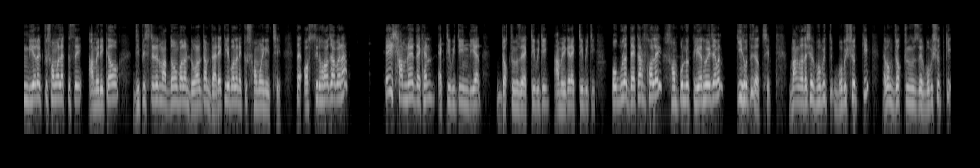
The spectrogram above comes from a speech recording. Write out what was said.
ইন্ডিয়ারও একটু সময় লাগতেছে, আমেরিকাও ডিপ স্টেটের মাধ্যমে বলেন ডোনাল্ড ট্রাম্প ডাইরেক্টলি বলেন একটু সময় নিচ্ছে। তাই অস্থির হওয়া যাবে না। এই সামনে দেখেন অ্যাক্টিভিটি ইন্ডিয়ার ডক্টর নিউজের অ্যাক্টিভিটি আমেরিকার অ্যাক্টিভিটি ওগুলো দেখার ফলে সম্পূর্ণ ক্লিয়ার হয়ে যাবেন। কি হতে যাচ্ছে? বাংলাদেশের ভবি- ভবিষ্যৎ কি? এবং ডক্টর নিউজের ভবিষ্যৎ কি?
